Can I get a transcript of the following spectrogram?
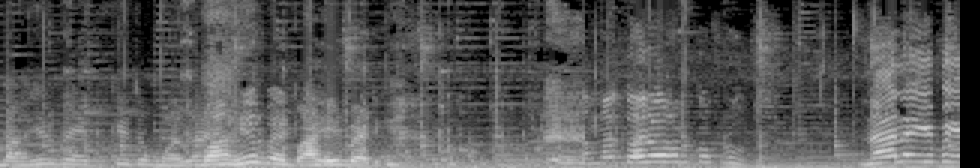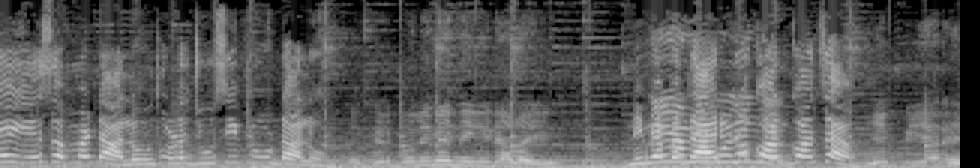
बाहर बैठ के जो मज़ा बाहर बैठ बाहर बैठ के। मत करो हमको फ्रूट्स ना ना ये भैया ये सब मत डालो थोड़ा जूसी फ्रूट डालो। फिर बोलेंगे नहीं डाला ये। नहीं मैं बता रही हूँ कौन कौन सा। ये पियर है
